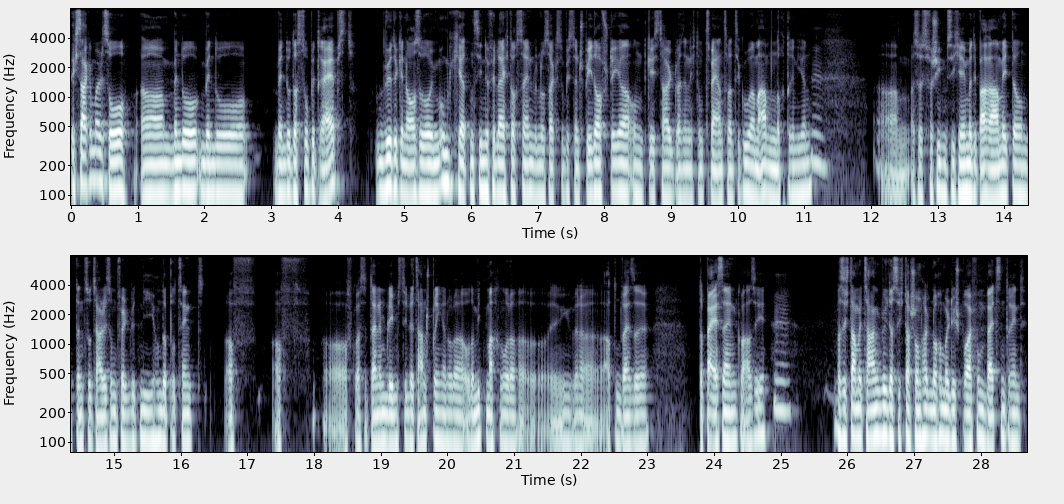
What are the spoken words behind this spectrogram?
ich sage mal so, ähm, wenn du, wenn du, wenn du das so betreibst, würde genauso im umgekehrten Sinne vielleicht auch sein, wenn du sagst, du bist ein Spätaufsteher und gehst halt, weiß ich nicht, um 22 Uhr am Abend noch trainieren. Ähm, also es verschieben sich ja immer die Parameter und dein soziales Umfeld wird nie 100% auf, auf, auf quasi deinem Lebensstil jetzt anspringen oder, oder mitmachen oder in irgendeiner Art und Weise dabei sein quasi. Was ich damit sagen will, dass sich da schon halt noch einmal die Spreu vom Weizen trennt.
